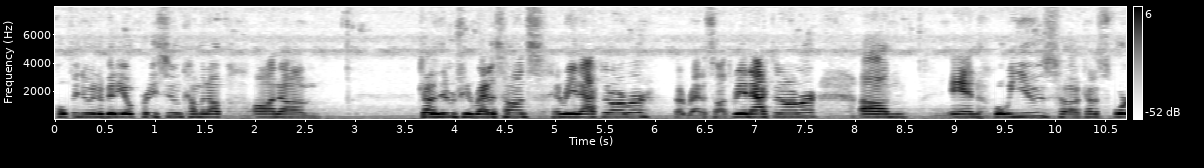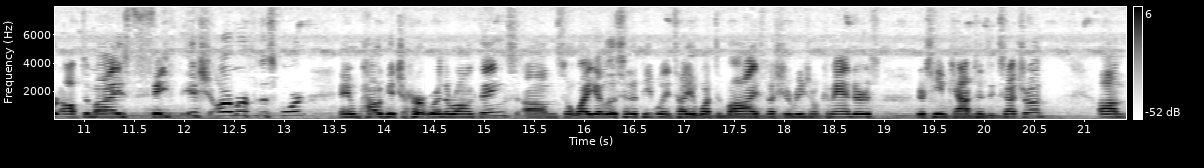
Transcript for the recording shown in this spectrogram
Hopefully doing a video pretty soon coming up on um, kind of the difference between Renaissance and reenactment armor. Not Renaissance, reenactment armor. Um, and what we use, uh, kind of sport optimized, safe-ish armor for the sport and how it can get you hurt wearing the wrong things. Um, so why you got to listen to people and tell you what to buy, especially your regional commanders, your team captains, etc. Um,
